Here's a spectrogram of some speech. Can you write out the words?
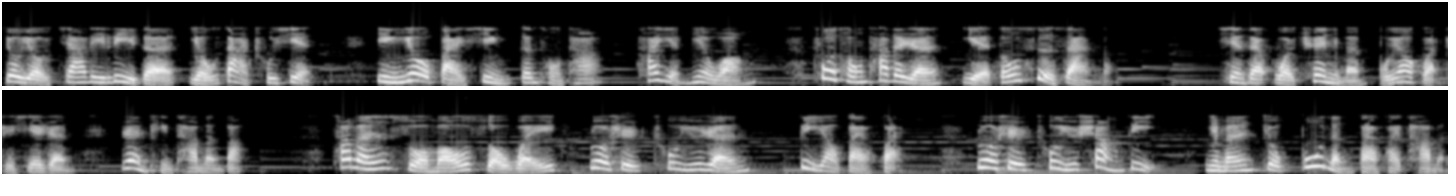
又有加利利的犹大出现，引诱百姓跟从他，他也灭亡，服从他的人也都四散了。现在我劝你们不要管这些人，任凭他们吧。他们所谋所为，若是出于人，必要败坏；若是出于上帝，你们就不能败坏他们。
